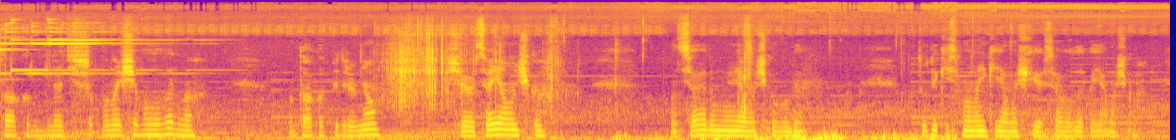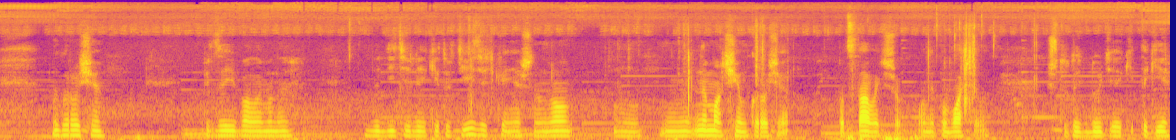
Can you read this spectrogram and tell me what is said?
Отак от, блядь, щоб воно ще було видно. Отак от підрівняв. Ще оця ямочка. Оця, я думаю, ямочка буде. Тут якісь маленькі ямочки, оця велика ямочка. Ну, коротше, підзаїбали мене водителі, які тут їздять, звісно, але ну, нема чим, коротше, підставити, щоб вони побачили, що тут йдуть які, такі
